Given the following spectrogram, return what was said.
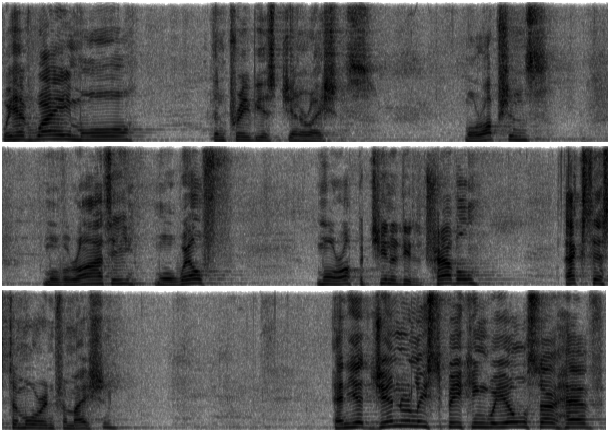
we have way more than previous generations more options, more variety, more wealth, more opportunity to travel access to more information. And yet, generally speaking, we also have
